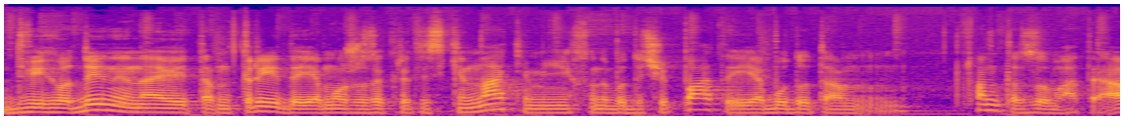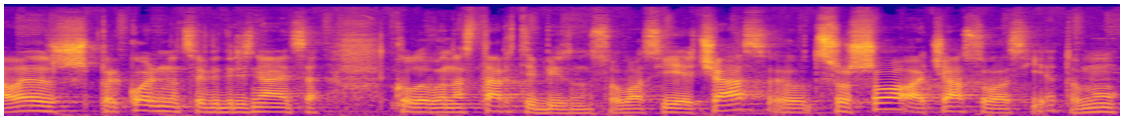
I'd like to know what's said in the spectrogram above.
дві години, навіть там три, де я можу закритись в кімнаті, мені ніхто не буде чіпати, я буду там. Фантазувати, але ж прикольно це відрізняється, коли ви на старті бізнесу. У вас є час, що що, а час у вас є. Тому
